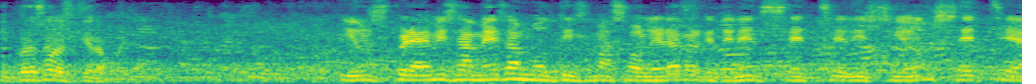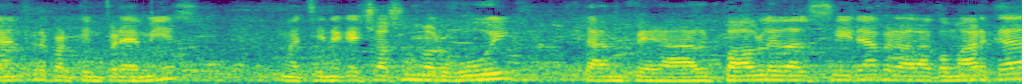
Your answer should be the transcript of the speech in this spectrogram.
y por eso les quiero apoyar. I uns premis, a més, amb moltíssima solera, perquè tenen 16 edicions, 16 anys repartint premis. Imagina que això és un orgull tant per al poble del Cira, per a la comarca,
